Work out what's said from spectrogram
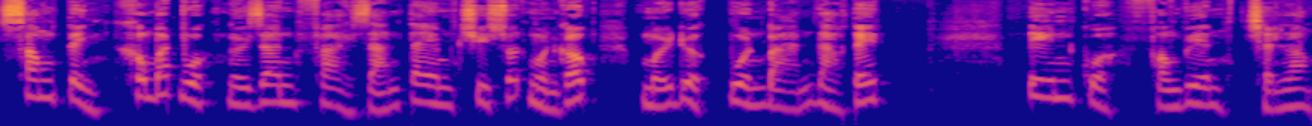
Song tỉnh không bắt buộc người dân phải dán tem truy xuất nguồn gốc mới được buôn bán đào Tết. Tin của phóng viên Trần Long.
